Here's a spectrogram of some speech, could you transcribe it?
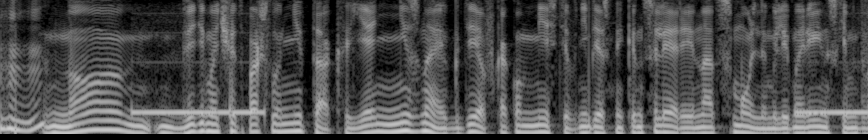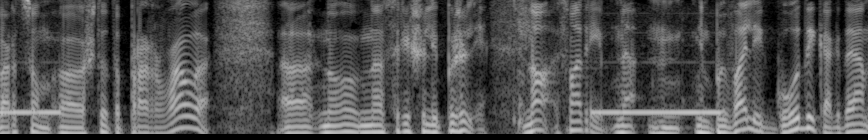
Но, видимо, что-то пошло не так. Я не знаю, где, в каком месте в Небесной канцелярии над Смольным или Мариинским дворцом э, что-то прорвало, э, но нас решили пожалеть. Но смотри, бывали годы, когда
